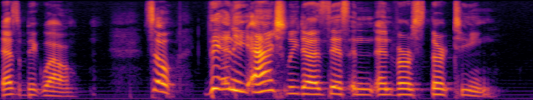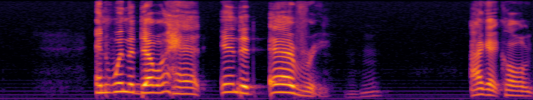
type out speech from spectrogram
that's a big wow. So then he actually does this in, in verse 13. And when the devil had ended every, mm-hmm. I got called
